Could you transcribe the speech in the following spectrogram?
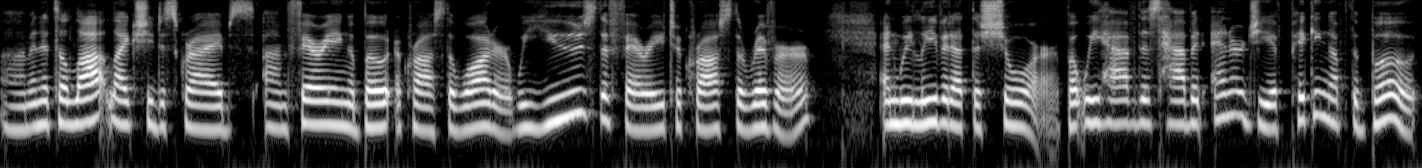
Um, and it's a lot like she describes um, ferrying a boat across the water. We use the ferry to cross the river and we leave it at the shore, but we have this habit energy of picking up the boat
